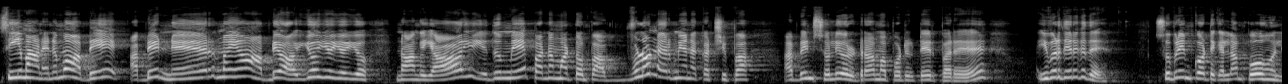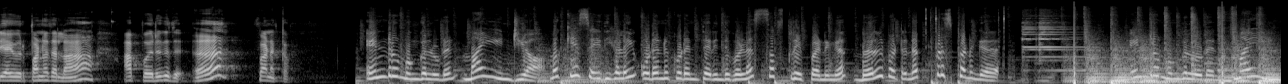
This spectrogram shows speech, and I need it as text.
சீமான் என்னமோ அப்படியே அப்படியே நேர்மையாக அப்படியே ஐயோ ஐயோ நாங்கள் யாரையும் எதுவுமே பண்ண மாட்டோம்ப்பா அவ்வளோ நேர்மையான கட்சிப்பா அப்படின்னு சொல்லி ஒரு ட்ராமா போட்டுக்கிட்டே இருப்பார். இவரது இருக்குது. சுப்ரீம் கோர்ட்டுக்கு எல்லாம் போகும் இல்லையா இவர் பண்ணதெல்லாம்? அப்போ இருக்குது. ஆ? வணக்கம். என்றும் உங்களுடன் மை இந்தியா முக்கிய செய்திகளை உடனுக்குடன் தெரிந்து கொள்ள சப்ஸ்கிரைப் பண்ணுங்க பெல் பட்டனை பிரஸ் பண்ணுங்க. என்றும் உங்களுடன் my India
